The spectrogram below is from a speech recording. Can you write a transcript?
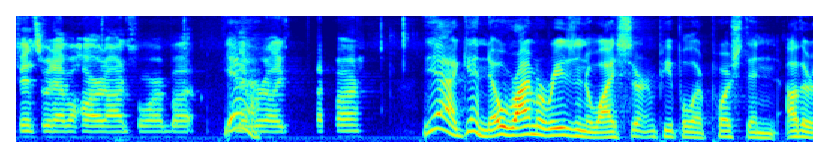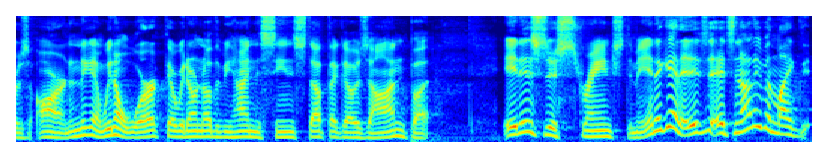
Vince would have a hard on for, but Yeah. never really that far. Yeah, again, no rhyme or reason to why certain people are pushed and others aren't. And again, we don't work there. We don't know the behind the scenes stuff that goes on, but it is just strange to me. And again, it's it's not even like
